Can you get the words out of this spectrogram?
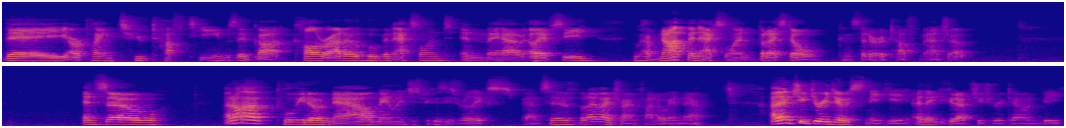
they are playing two tough teams. They've got Colorado, who have been excellent, and they have LAFC, who have not been excellent, but I still consider a tough matchup. And so I don't have Pulido now, mainly just because he's really expensive, but I might try and find a way in there. I think Chicharito is sneaky. I think you could have Chicharito and be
